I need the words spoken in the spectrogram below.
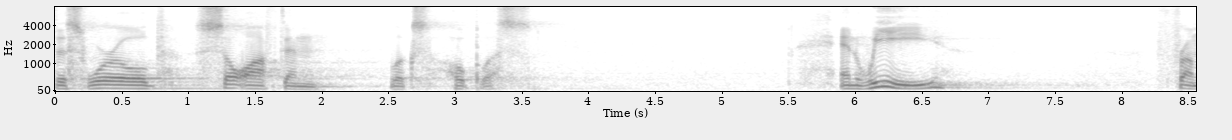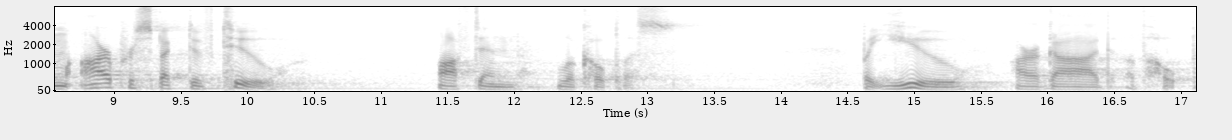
this world so often looks hopeless. And we, from our perspective too, often look hopeless. But you are a God of hope.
